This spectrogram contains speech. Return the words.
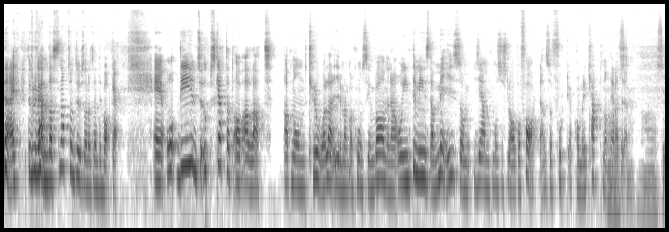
Nej. du vill vända snabbt som tusan och sen tillbaka. Eh, och det är ju inte så uppskattat av alla att, att någon crawlar i de här motionssimbanorna. Och inte minst av mig som jämt måste slå på farten så fort jag kommer ikapp någon hela tiden. Ja.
